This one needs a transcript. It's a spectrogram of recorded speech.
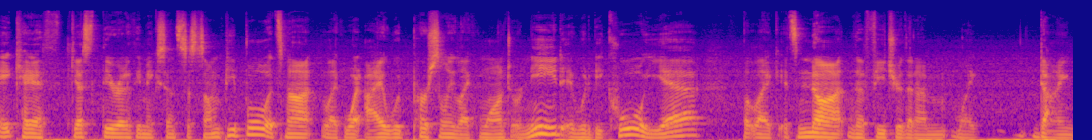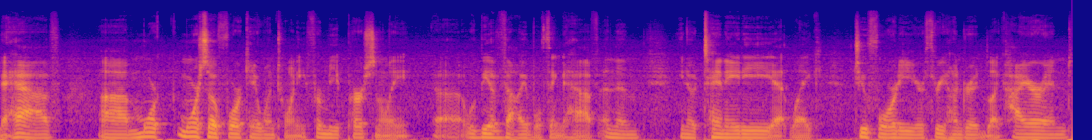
8K I guess theoretically makes sense to some people. It's not like what I would personally like want or need. It would be cool, yeah, but like it's not the feature that I'm like dying to have. Uh, more more so 4K 120 for me personally uh, would be a valuable thing to have, and then you know 1080 at like 240 or 300 like higher end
